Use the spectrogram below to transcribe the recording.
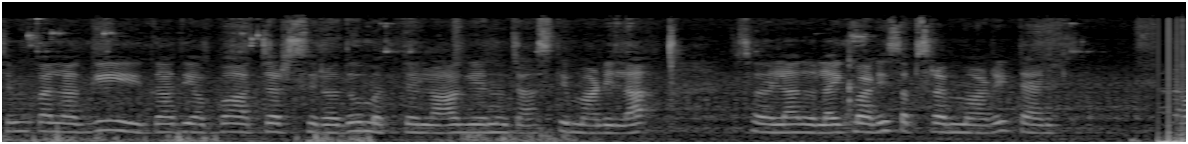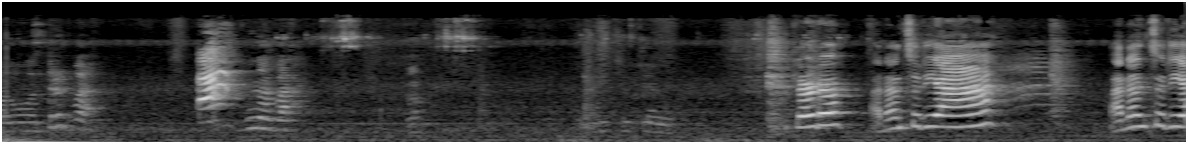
ಸಿಂಪಲ್ಲಾಗಿ ಯುಗಾದಿ ಹಬ್ಬ ಆಚರಿಸಿರೋದು ಮತ್ತು ಲಾಗ್ ಏನು ಜಾಸ್ತಿ ಮಾಡಿಲ್ಲ. ಸೊ ಎಲ್ಲರೂ ಲೈಕ್ ಮಾಡಿ ಸಬ್ಸ್ಕ್ರೈಬ್ ಮಾಡಿ. ಥ್ಯಾಂಕ್ ಯು ಬಾ. ಇನ್ನ ಬಾ. ನೋಡು ಅನಂತ್ ಸೂರ್ಯ. ಅನಂತ್ ಸೂರ್ಯ.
